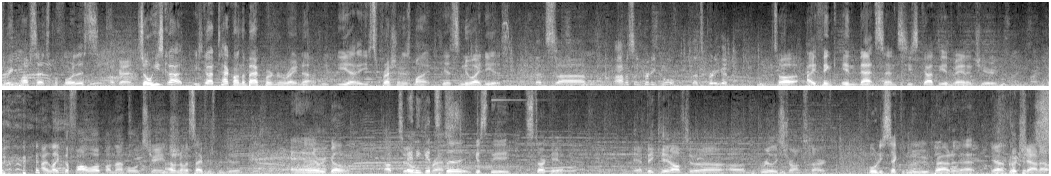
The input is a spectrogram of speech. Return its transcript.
three puff sets before this. Okay. So he's got he's got tech on the back burner right now. He, he, he's fresh in his mind. He has new ideas. That's um, honestly pretty cool. That's pretty good. So uh, I think in that sense he's got the advantage here. I like the follow up on that whole exchange. I don't know what Sypher's been doing. And there we go. Up to and he gets rest. the gets the star KO. yeah big kid off to a, a really strong start. 40 second would be proud of that. Yeah, quick shout out.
